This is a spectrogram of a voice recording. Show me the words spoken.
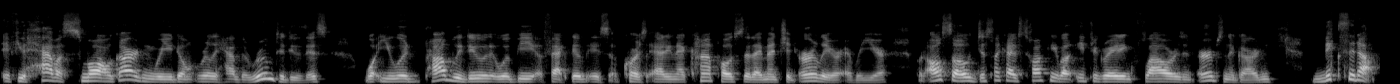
if you have a small garden where you don't really have the room to do this, what you would probably do that would be effective is, of course, adding that compost that I mentioned earlier every year, but also, just like I was talking about integrating flowers and herbs in the garden, mix it up.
